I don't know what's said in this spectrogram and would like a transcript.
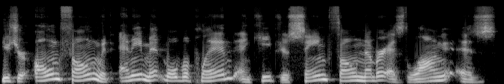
Use your own phone with any Mint Mobile plan and keep your same phone number as long as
